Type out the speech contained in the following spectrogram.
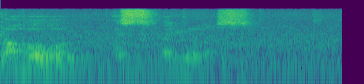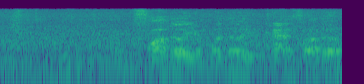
Your home is a universe. Your father, your mother, your grandfather,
